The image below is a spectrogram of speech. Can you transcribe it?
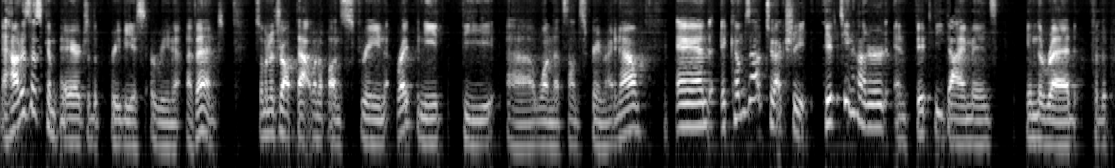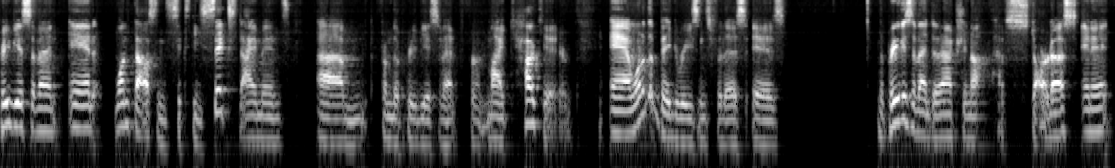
Now, how does this compare to the previous arena event? So I'm going to drop that one up on screen right beneath the uh, one that's on screen right now. And it comes out to actually 1,550 diamonds in the red for the previous event and 1,066 diamonds um, from the previous event for my calculator. And one of the big reasons for this is the previous event didn't actually not have Stardust in it,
